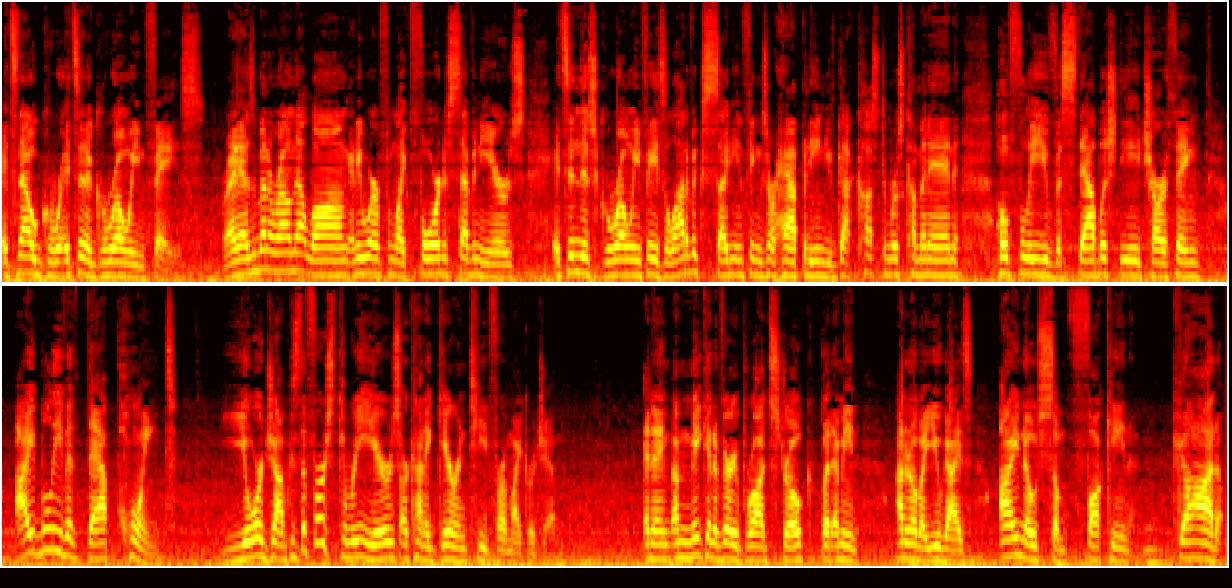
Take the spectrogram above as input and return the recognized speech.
It's now it's in a growing phase right? It hasn't been around that long, anywhere from like four to seven years. It's in this growing phase. A lot of exciting things are happening. You've got customers coming in. Hopefully, you've established the HR thing. I believe at that point, your job, because the first three years are kind of guaranteed for a micro gym. And I'm, I'm making a very broad stroke, but I mean, I don't know about you guys. I know some fucking god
